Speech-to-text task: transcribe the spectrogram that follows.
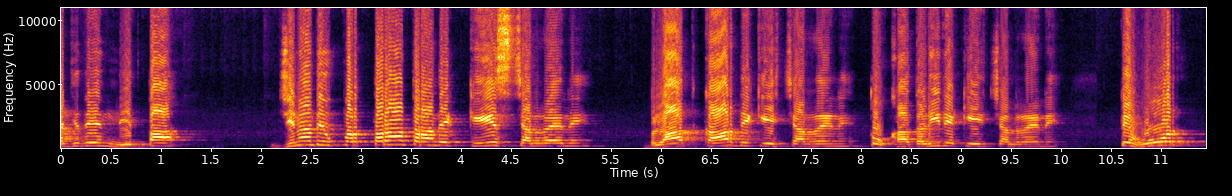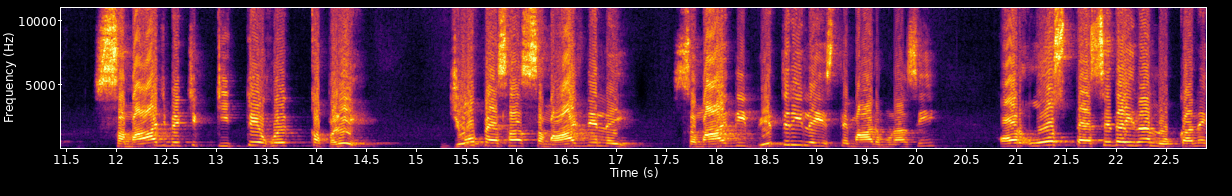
ਅੱਜ ਦੇ ਨੇਤਾ ਜਿਨ੍ਹਾਂ ਦੇ ਉੱਪਰ ਤਰ੍ਹਾਂ ਤਰ੍ਹਾਂ ਦੇ ਕੇਸ ਚੱਲ ਰਹੇ ਨੇ, ਬਲਾਤਕਾਰ ਦੇ ਕੇਸ ਚੱਲ ਰਹੇ ਨੇ, ਧੋਖਾਧੜੀ ਦੇ ਕੇਸ ਚੱਲ ਰਹੇ ਨੇ ਤੇ ਹੋਰ ਸਮਾਜ ਵਿੱਚ ਕੀਤੇ ਹੋਏ ਕਪੜੇ ਜੋ ਪੈਸਾ ਸਮਾਜ ਦੇ ਲਈ, ਸਮਾਜ ਦੀ ਬਿਹਤਰੀ ਲਈ ਇਸਤੇਮਾਲ ਹੋਣਾ ਸੀ ਔਰ ਉਸ ਪੈਸੇ ਦਾ ਇਹਨਾਂ ਲੋਕਾਂ ਨੇ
